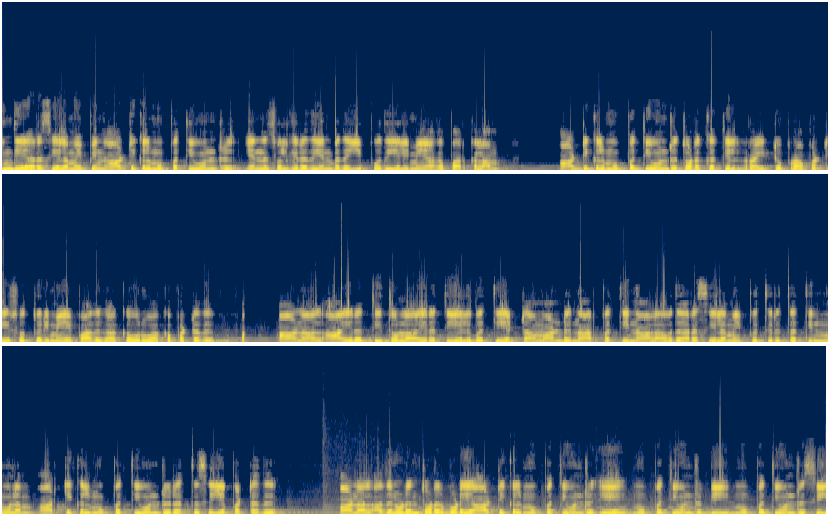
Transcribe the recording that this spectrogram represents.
இந்திய அரசியலமைப்பின் ஆர்டிகிள் முப்பத்தி ஒன்று என்ன சொல்கிறது என்பதை இப்போது எளிமையாக பார்க்கலாம். ஆர்டிகிள் முப்பத்தி ஒன்று தொடக்கத்தில் ரைட் டு ப்ராப்பர்ட்டி சொத்துரிமையை பாதுகாக்க உருவாக்கப்பட்டது. ஆனால் ஆயிரத்தி தொள்ளாயிரத்தி எழுபத்தி எட்டாம் ஆண்டு நாற்பத்தி நாலாவது அரசியலமைப்பு திருத்தத்தின் மூலம் ஆர்டிகிள் முப்பத்தி ஒன்று ரத்து செய்யப்பட்டது. ஆனால் அதனுடன் தொடர்புடைய ஆர்டிகிள் முப்பத்தி ஒன்று ஏ முப்பத்தி ஒன்று பி முப்பத்தி ஒன்று சி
